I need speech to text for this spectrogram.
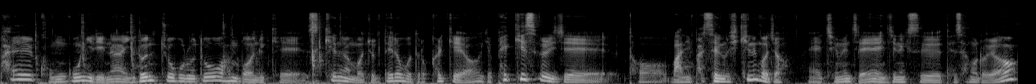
8001이나 예, 이런 쪽으로도 한번 이렇게 스캔을 한번 좀 때려보도록 할게요. 이게 패킷을 이제 더 많이 발생을 시키는 거죠. 예, 지금 현재 Nginx 대상으로요.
